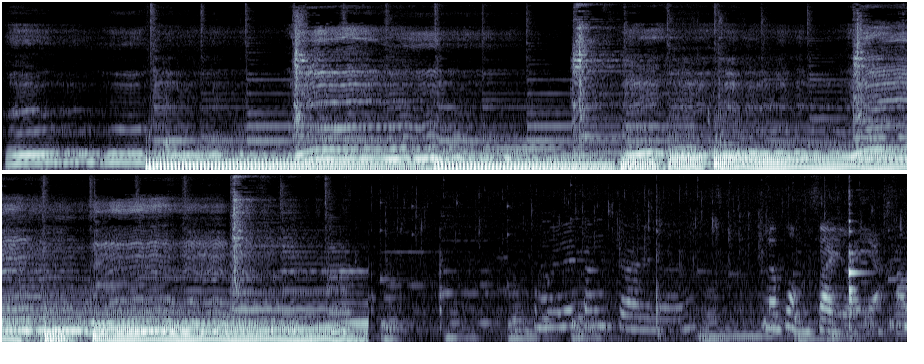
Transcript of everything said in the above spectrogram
ไม่ได้ตั้งใจนะ แล้วผมใส่อะไรอะครับ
